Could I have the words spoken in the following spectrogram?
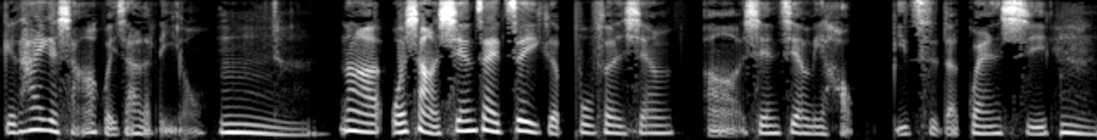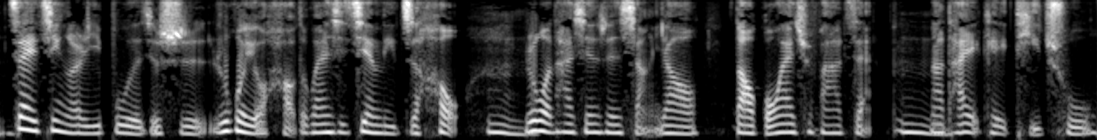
给他一个想要回家的理由。嗯，那我想先在这个部分先呃先建立好彼此的关系。嗯，再进而一步的就是，如果有好的关系建立之后，嗯，如果他先生想要到国外去发展，嗯，那他也可以提出，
